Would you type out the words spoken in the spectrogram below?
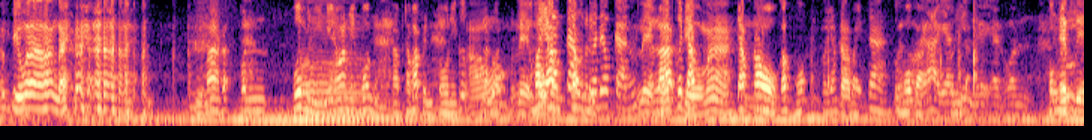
มันปิวมาทางใดปิวมาครับคน พุ่มนี่นี่เนาะนี่พุ่มครับถ้ามาเป็นตัวนี้คือเอานั่นแหละเลขพยายาม กับเก่าตัวเดียวกัน เลขหแล้วกคือจับปิวมา จับเก้ากับหกพยายามครับ ไปจ้าคือหกกับได้ยัตันวนี้บิแหนละเลยแอนวันหกเอฟซี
